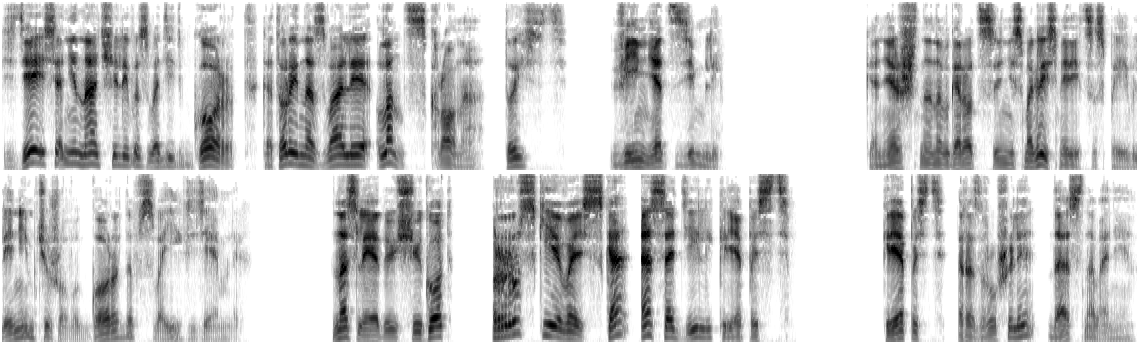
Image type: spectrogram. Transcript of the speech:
Здесь они начали возводить город, который назвали Ландскрона, то есть венец земли. Конечно, новгородцы не смогли смириться с появлением чужого города в своих землях. На следующий год русские войска осадили крепость. Крепость разрушили до основания.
